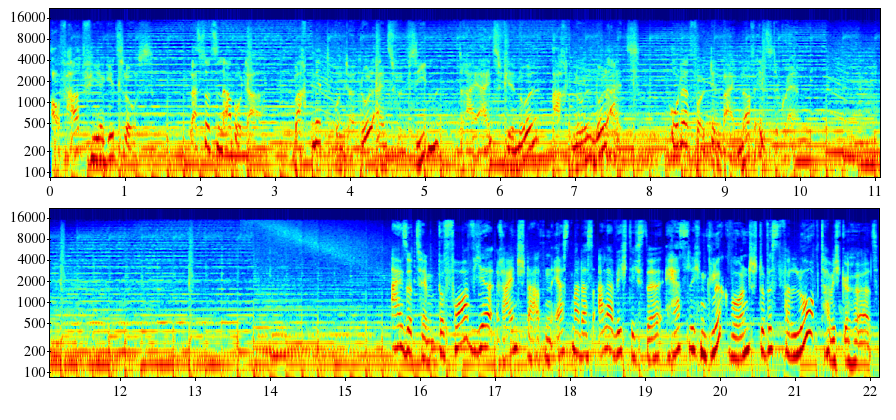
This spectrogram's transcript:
Auf Hart 4 geht's los. Lasst uns ein Abo da. Macht mit unter 0157 3140 8001 oder folgt den beiden auf Instagram. Also Tim, bevor wir reinstarten, erstmal das Allerwichtigste. Herzlichen Glückwunsch, du bist verlobt, habe ich gehört.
